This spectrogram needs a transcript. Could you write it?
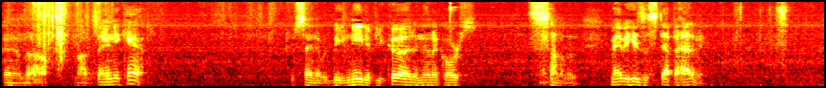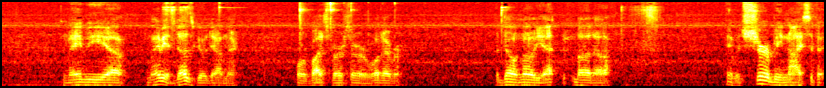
and uh, not saying you can't. Just saying it would be neat if you could, and then of course, son of a, maybe he's a step ahead of me. Maybe, uh, maybe it does go down there, or vice versa, or whatever. I don't know yet, but uh, it would sure be nice if it,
